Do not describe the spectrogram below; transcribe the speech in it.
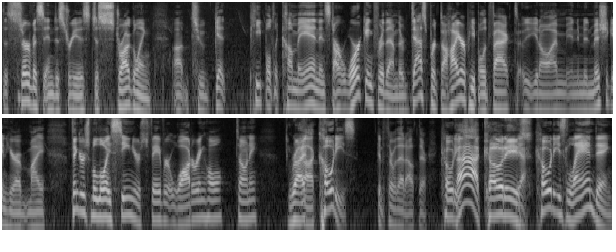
the service industry is just struggling uh, to get people to come in and start working for them. They're desperate to hire people. In fact, you know, I'm in, in Michigan here. My Fingers Malloy Senior's favorite watering hole, Tony. Right. Uh, Cody's. Gonna throw that out there. Cody's. Ah, Cody's. Yeah, Cody's Landing.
